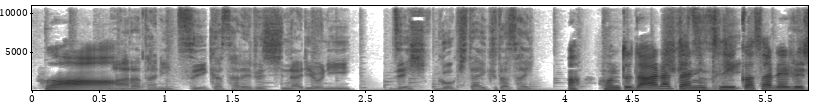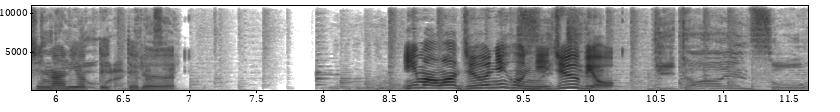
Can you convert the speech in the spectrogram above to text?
ふわ新たに追加されるシナリオにぜひご期待ください。あ本当だ。新たに追加されるシナリオって言ってる。今は12分20秒。ギター演奏？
